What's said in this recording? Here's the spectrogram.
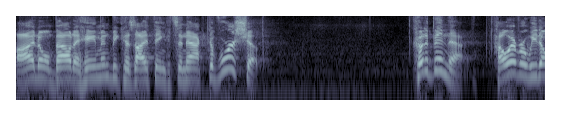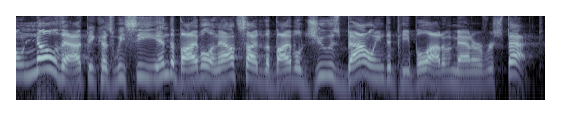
I don't bow to Haman because I think it's an act of worship. Could have been that. However, we don't know that because we see in the Bible and outside of the Bible Jews bowing to people out of a manner of respect.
